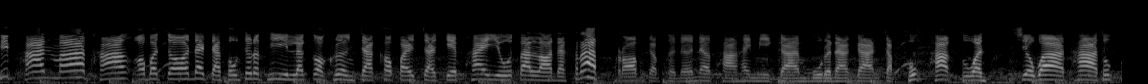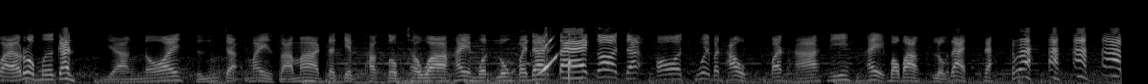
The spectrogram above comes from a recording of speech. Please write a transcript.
ที่ผ่านมาทางอบจได้จัดส่งเจ้าหน้าที่และก็เครื่องจักรเข้าไปจัดเก็บให้อยู่ตลอดนะครับ พร้อมกับเสนอแนวทางให้มีการบูรณาการกับทุกภาคส่วน เชื่อว่าถ้าทุกฝ่ายร่วมมือกัน อย่างน้อยถึงจะไม่สามารถจะเก็บผักตบชวาให้หมดลงไปได้ แต่ก็จะพอช่วยบรรเทาปัญหานี้ให้เบาบางลงได้นะครับ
